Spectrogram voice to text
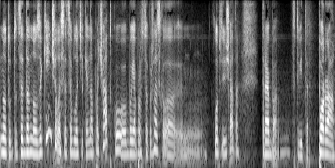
ну тобто це давно закінчилося, це було тільки на початку, бо я просто прийшла і сказала: хлопці, дівчата, треба в твіттер, пора.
